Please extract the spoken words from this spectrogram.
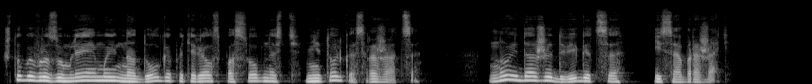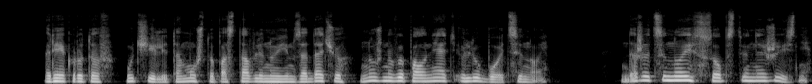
чтобы вразумляемый надолго потерял способность не только сражаться, но и даже двигаться и соображать. Рекрутов учили тому, что поставленную им задачу нужно выполнять любой ценой. Даже ценой собственной жизни.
